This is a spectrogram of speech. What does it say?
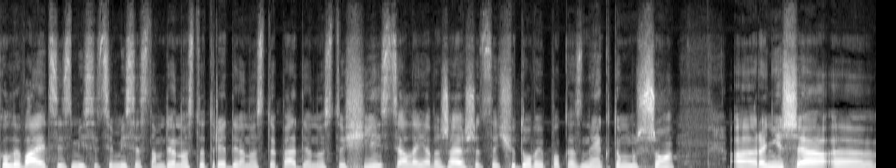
Коливається з місяця в місяць там 93, 95, 96, але я вважаю, що це чудовий показник, тому що е, раніше е,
